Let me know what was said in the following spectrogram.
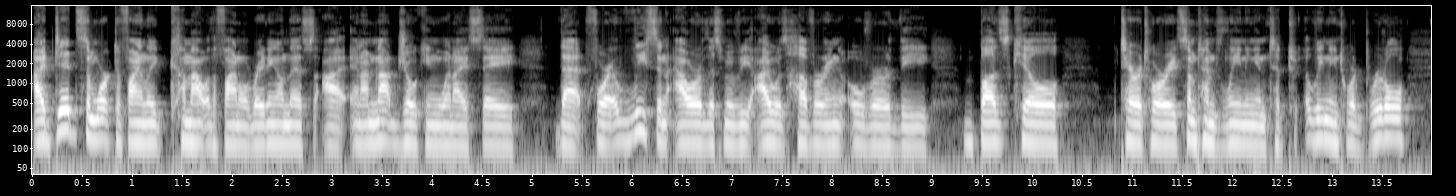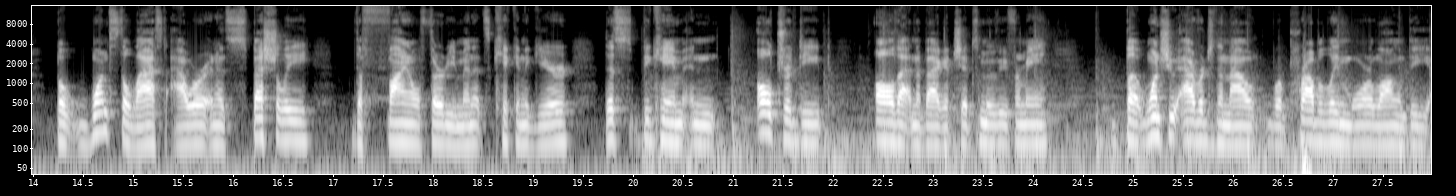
I did some work to finally come out with a final rating on this, and I'm not joking when I say that for at least an hour of this movie, I was hovering over the buzzkill territory, sometimes leaning into leaning toward brutal, but once the last hour, and especially the final 30 minutes kick into gear, this became an ultra deep, all that in a bag of chips movie for me. But once you average them out, we're probably more along the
